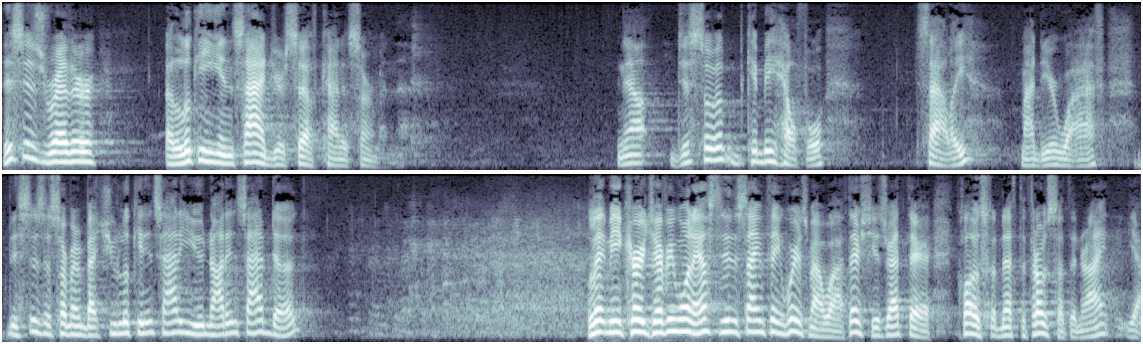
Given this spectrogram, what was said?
This is rather a looking inside yourself kind of sermon. Now, just so it can be helpful, Sally, my dear wife, this is a sermon about you looking inside of you, not inside of Doug. Let me encourage everyone else to do the same thing. Where's my wife? There she is, right there. Close enough to throw something, right? Yeah.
